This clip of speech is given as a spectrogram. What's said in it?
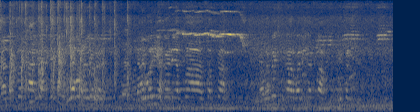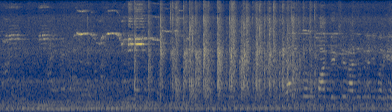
यानंतर कार्याध्यक्ष यांचा सत्कार रमेश कारभारी जगताप हे करतील उपाध्यक्ष राजेंद्रजी बर्गे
